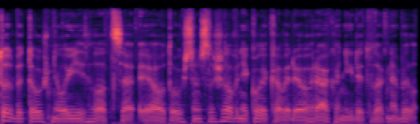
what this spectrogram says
To by to už mělo jít hladce, jo, to už jsem slyšel v několika videohrách a nikdy to tak nebylo.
